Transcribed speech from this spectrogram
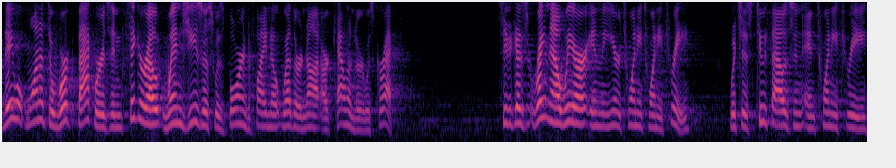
they wanted to work backwards and figure out when Jesus was born to find out whether or not our calendar was correct. See, because right now we are in the year 2023, which is 2023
